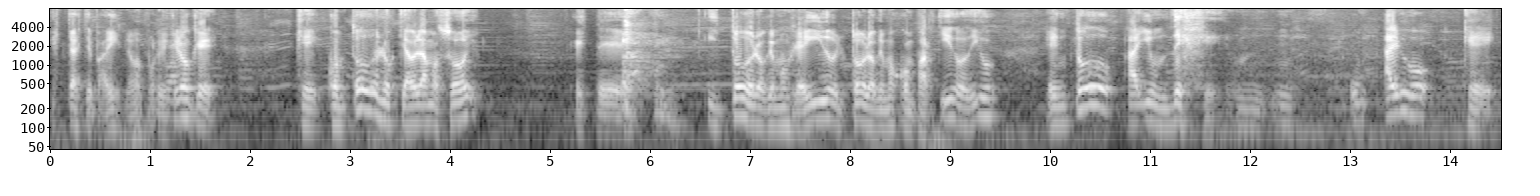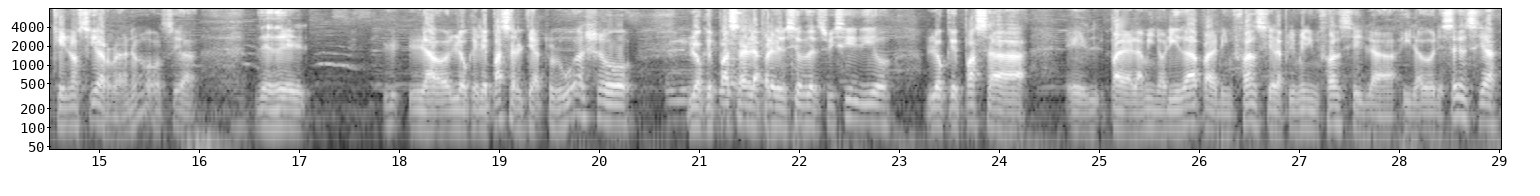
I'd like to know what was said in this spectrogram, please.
está este país, ¿no? Porque creo que, que con todo lo que hablamos hoy, este, y todo lo que hemos leído, y todo lo que hemos compartido, digo, en todo hay un deje, un- algo que, que no cierra, ¿no? O sea, desde la- lo que le pasa al teatro uruguayo, lo que pasa en la prevención del suicidio, lo que pasa el- para la minoridad, para la infancia, la primera infancia y la, y la adolescencia,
